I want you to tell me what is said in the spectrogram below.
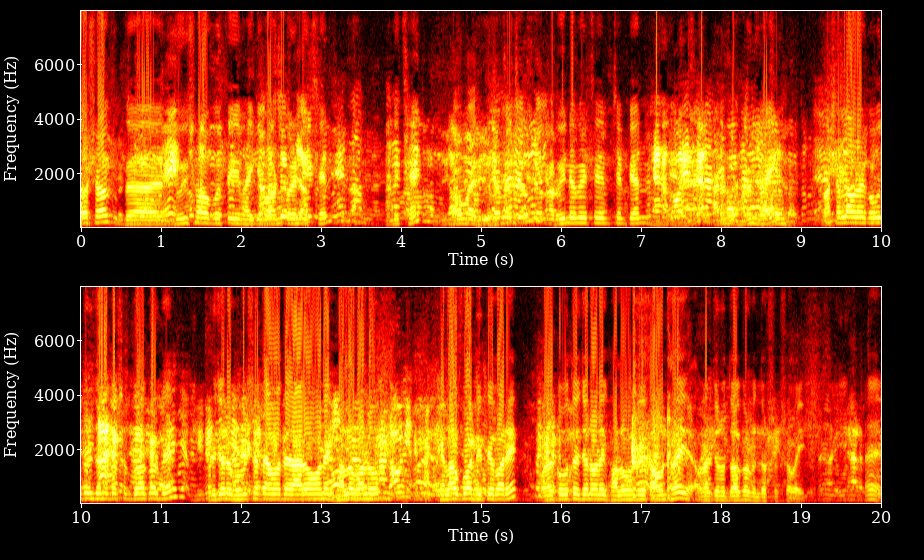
দর্শক দুই সভাপতি ভাইকে বরণ করে নিচ্ছেন, নিচ্ছে। দুই নামের চ্যাম্পিয়ন হারুন ভাই। মাসাল্লাহ ওনার কবুতরের জন্য দর্শক দোয়া করবেন। ওর জন্য ভবিষ্যতে আমাদের আরও অনেক ভালো ভালো খেলা উপহার দিতে পারে। ওনার কবুতরের যেন অনেক ভালোভাবে কাউন্ট হয়, ওনার জন্য দোয়া করবেন দর্শক সবাই। হ্যাঁ।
